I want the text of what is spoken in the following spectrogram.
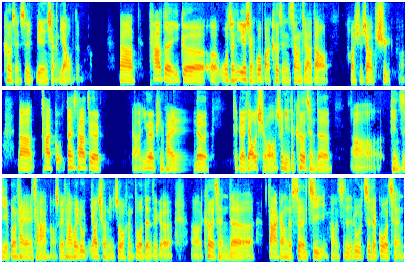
课程是别人想要的？那他的一个呃，我曾经也想过把课程上架到好学校去啊。那他但是他这个啊，因为品牌的这个要求，所以你的课程的啊品质也不能太差啊，所以他会录要求你做很多的这个呃课程的大纲的设计啊，是录制的过程，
